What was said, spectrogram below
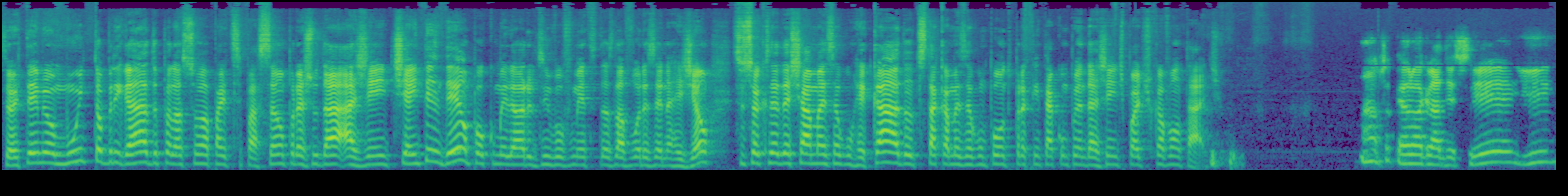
Senhor Temer, muito obrigado pela sua participação, por ajudar a gente a entender um pouco melhor o desenvolvimento das lavouras aí na região. Se o senhor quiser deixar mais algum recado ou destacar mais algum ponto para quem está acompanhando a gente, pode ficar à vontade. Não, só quero agradecer e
